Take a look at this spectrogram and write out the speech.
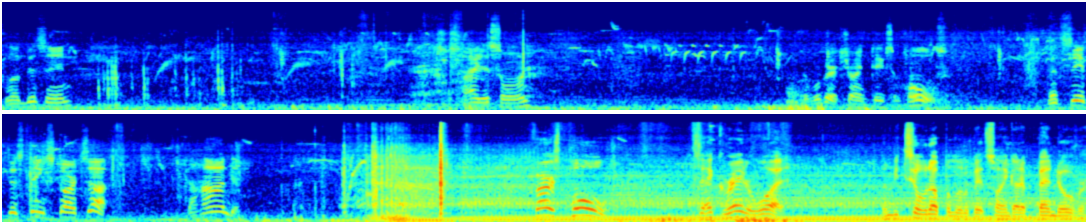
Plug this in. Tie this on. And we're going to try and dig some holes. Let's see if this thing starts up. The Honda. First pull. Is that great or what? Let me tilt up a little bit so I ain't got to bend over.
